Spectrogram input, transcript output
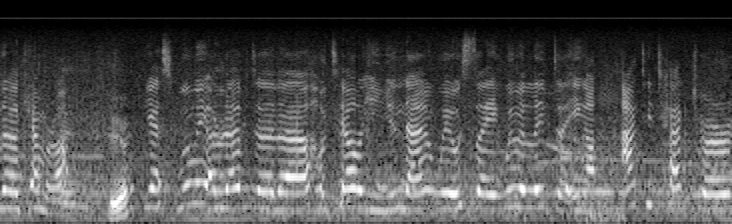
the camera. Yeah? Yes, when we arrived at the hotel in Yunnan, we will say we will live in an architecture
